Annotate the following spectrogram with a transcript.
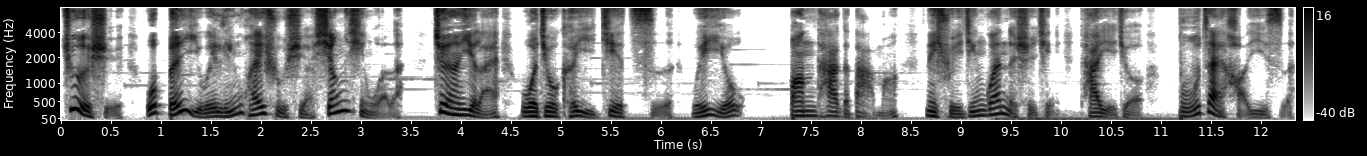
这时，我本以为林怀树是要相信我了，这样一来，我就可以借此为由帮他个大忙。那水晶棺的事情，他也就不再好意思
